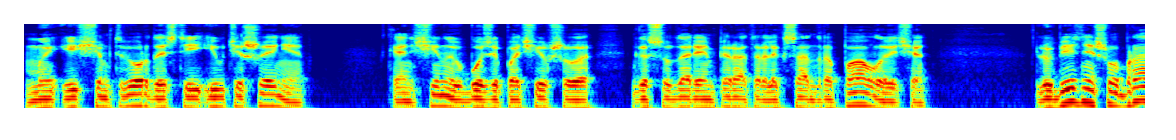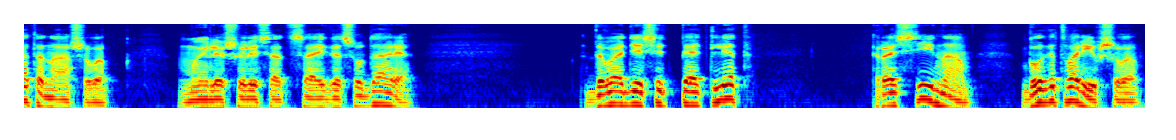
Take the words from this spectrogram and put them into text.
мы ищем твердости и утешения. Кончины в бозе почившего государя-императора Александра Павловича, любезнейшего брата нашего, мы лишились отца и государя. Два десять пять лет России нам, благотворившего,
